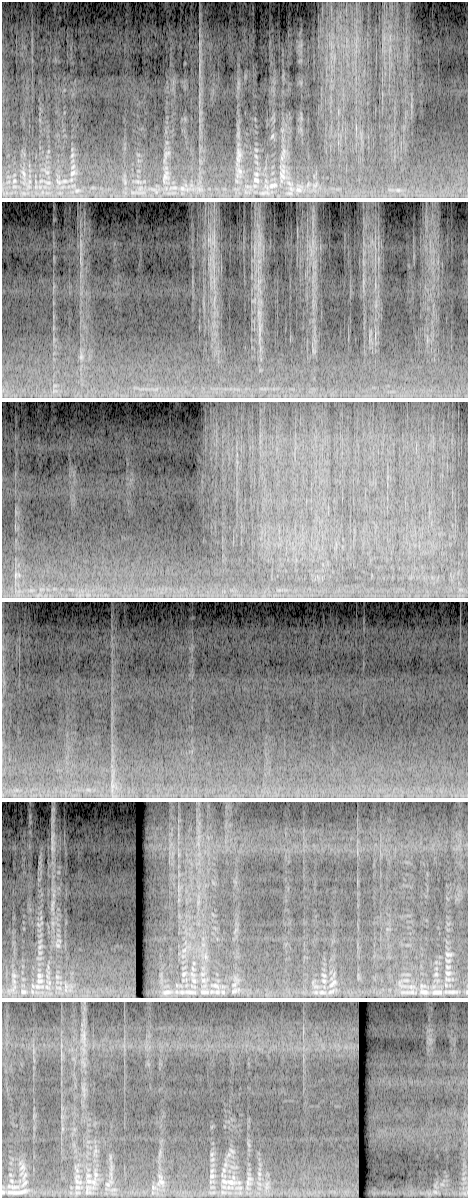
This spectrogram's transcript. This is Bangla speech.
এভাবে ভালো করে মাখিয়ে নিলাম। এখন আমি একটু পানি দিয়ে দেবো। পাতিলটা ভরে পানি দিয়ে দেবো। এখন চুলায় বসাই দেব। আমি চুলায় বসাই দিয়ে দিছি। এইভাবে এই দুই ঘণ্টার জন্য বসায় রাখলাম চুলাই তারপরে আমি দেখাবো। চলে আসলাম।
